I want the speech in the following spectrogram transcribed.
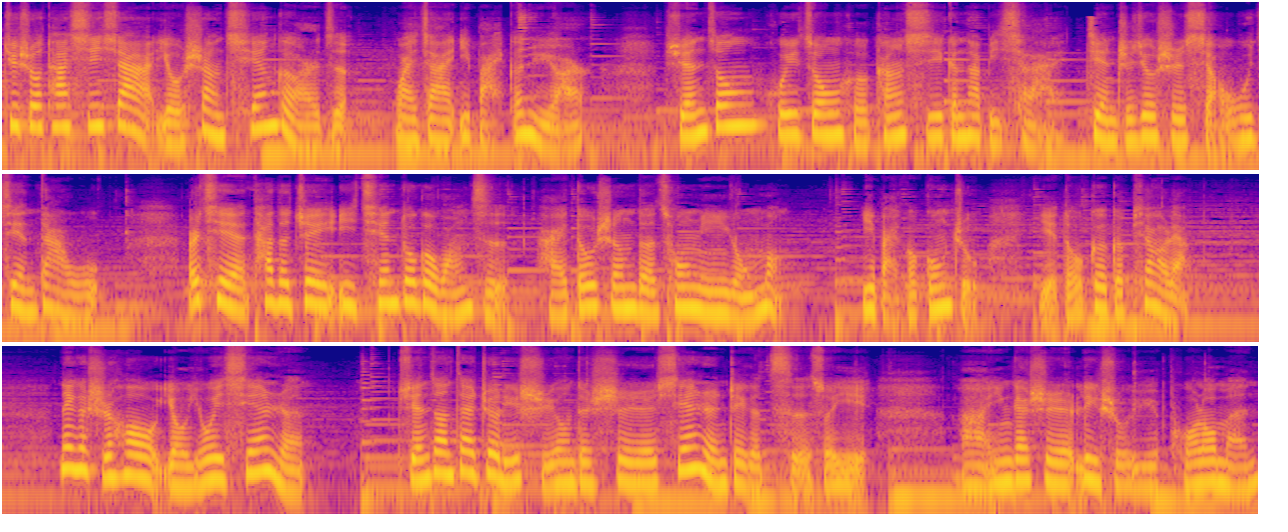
据说他膝下有上千个儿子，外加一百个女儿。玄宗、徽宗和康熙跟他比起来，简直就是小巫见大巫。而且他的这一千多个王子还都生得聪明勇猛，一百个公主也都个个漂亮。那个时候有一位仙人，玄奘在这里使用的是“仙人”这个词，所以啊，应该是隶属于婆罗门。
